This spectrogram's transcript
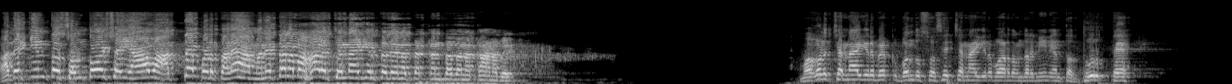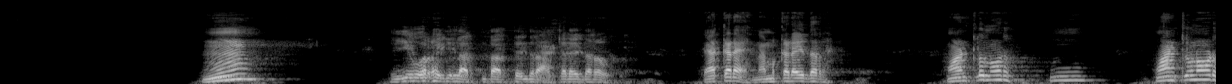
ಅದಕ್ಕಿಂತ ಸಂತೋಷ ಯಾವ ಅತ್ತೆ ಪಡ್ತಾಳೆ ಆ ಮನೆತನ ಬಹಳ ಚೆನ್ನಾಗಿರ್ತದೆ ಅನ್ನತಕ್ಕಂಥದನ್ನ ಕಾಣಬೇಕು. ಮಗಳು ಚೆನ್ನಾಗಿರ್ಬೇಕು, ಬಂದು ಸೊಸೆ ಚೆನ್ನಾಗಿರಬಾರ್ದು ಅಂದ್ರೆ ನೀನ್ ಎಂತ ದೂರ್ತೆ ಹ್ಮ್? ಈ ಊರಾಗಿಲ್ಲ ಅಂತ ಅತ್ತೆಂದ್ರೆ ಆ ಕಡೆ ಇದ್ದಾರ ಅವ್ರು. ಯಾಕಡೆ? ನಮ್ಮ ಕಡೆ ಇದ್ದಾರೆ. ಮಾಂಟ್ಲು ನೋಡು. ಹ್ಮ್. ಹೊಂಟ್ಲು ನೋಡು.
